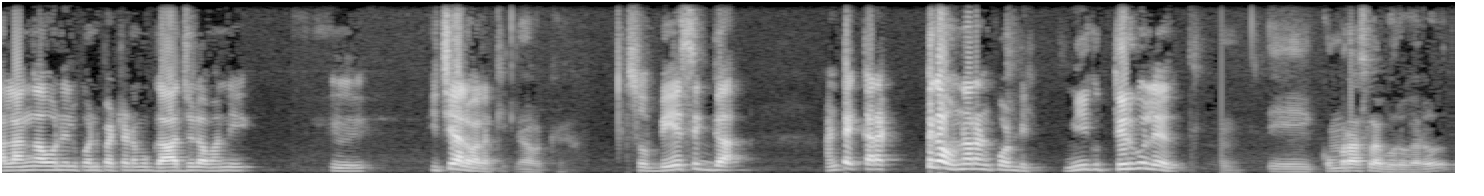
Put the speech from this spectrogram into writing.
ఆ లంగా ఓనీలు కొనిపెట్టడము గాజులు అవన్నీ ఇచ్చేయాలి వాళ్ళకి. ఓకే. సో బేసిక్గా అంటే కరెక్ట్గా ఉన్నారనుకోండి మీకు తిరుగులేదు ఈ కుంభరాశుల గురుగారు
